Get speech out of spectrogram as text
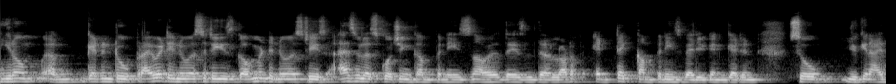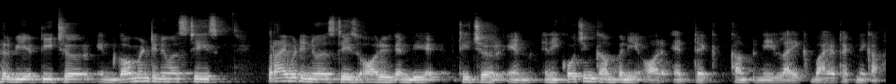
you know um, get into private universities government universities as well as coaching companies. Nowadays there are a lot of edtech companies where you can get in. So you can either be a teacher in government universities private universities or you can be a teacher in any coaching company or edtech company like biotecnika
